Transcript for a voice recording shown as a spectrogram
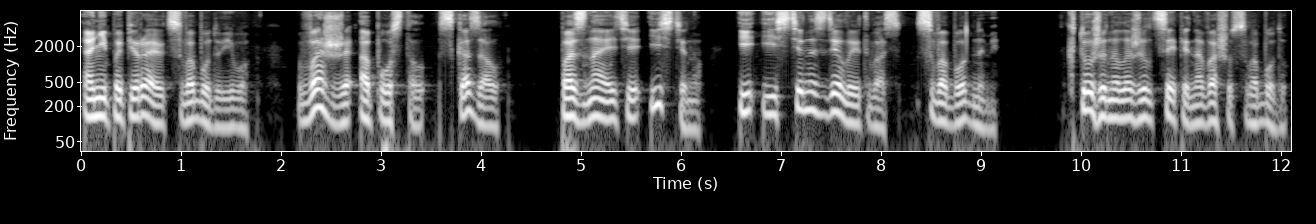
Они попирают свободу его, Ваш же апостол сказал, познаете истину, и истина сделает вас свободными. Кто же наложил цепи на вашу свободу,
